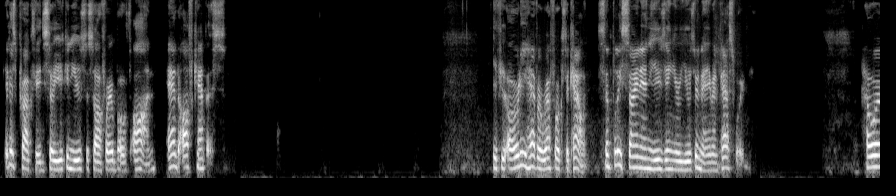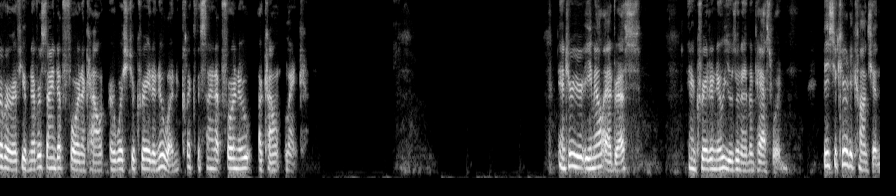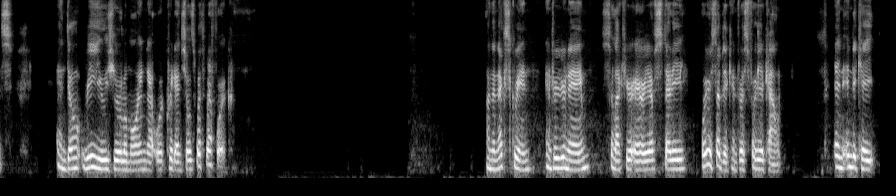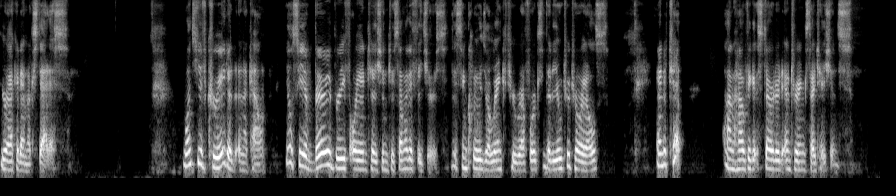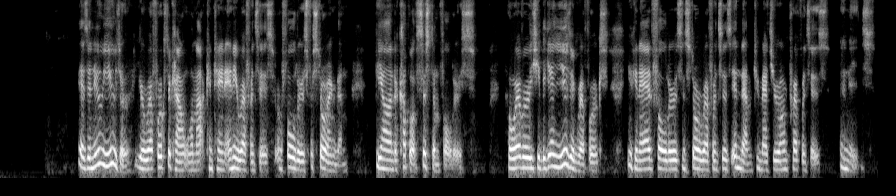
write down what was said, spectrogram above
It is proxied so you can use the software both on and off campus. If you already have a RefWorks account, simply sign in using your username and password. However, if you've never signed up for an account or wish to create a new one, click the Sign Up for a New Account link. Enter your email address and create a new username and password. Be security conscious and don't reuse your Le Moyne network credentials with RefWork. On the next screen, enter your name, select your area of study or your subject interest for the account, and indicate your academic status. Once you've created an account, You'll see a very brief orientation to some of the features. This includes a link to RefWorks video tutorials and a tip on how to get started entering citations. As a new user, your RefWorks account will not contain any references or folders for storing them beyond a couple of system folders. However, as you begin using RefWorks, you can add folders and store references in them to match your own preferences and needs.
